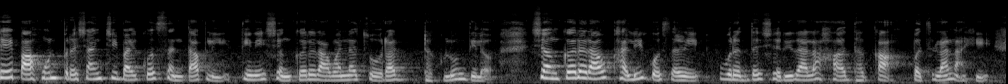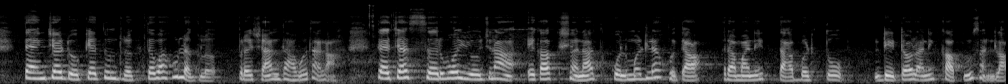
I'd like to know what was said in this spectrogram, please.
हे पाहून प्रशांतची बायको संतापली. तिने शंकररावांना चोरात ढकलून दिलं. शंकरराव खाली कोसळले. वृद्ध शरीराला हा धक्का पचला नाही. त्यांच्या डोक्यातून रक्त वाहू लागलं. प्रशांत धावत आला. त्याच्या सर्व योजना एका क्षणात कोलमडल्या होत्या. रमाने ताबडतोब डेटॉल आणि कापूस आणला.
